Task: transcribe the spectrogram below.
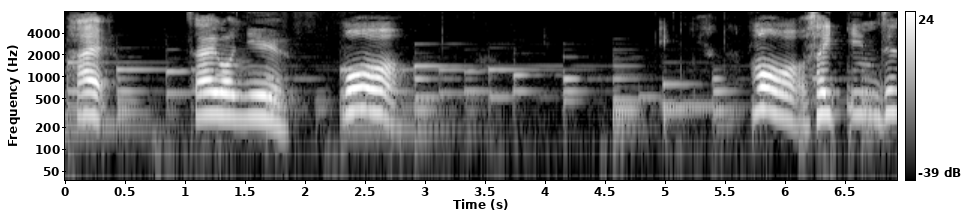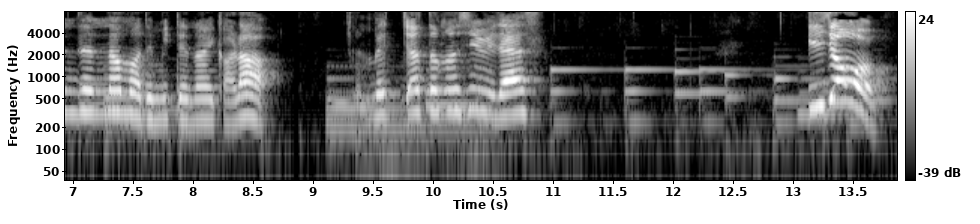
はい。最後にもうもう最近全然生で見てないからめっちゃ楽しみです。以上。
